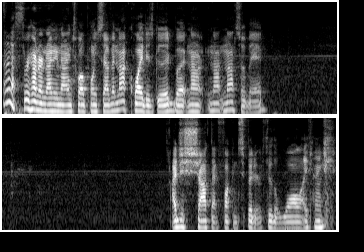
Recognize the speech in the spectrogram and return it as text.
Ah, 399, 12.7. Not quite as good, but not not not so bad. I just shot that fucking spitter through the wall, I think.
